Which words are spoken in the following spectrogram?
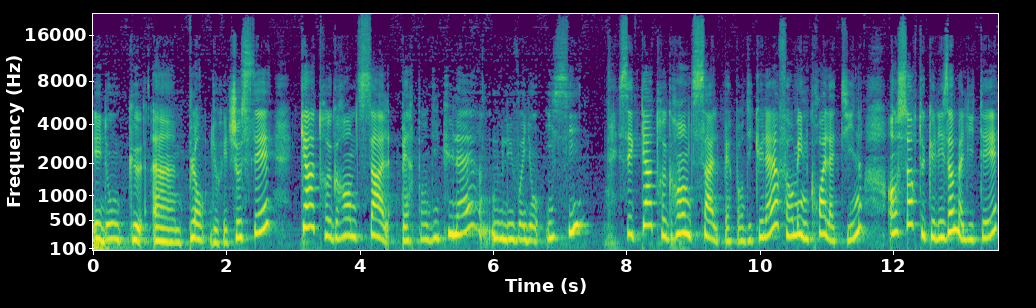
est donc un plan du rez-de-chaussée, quatre grandes salles perpendiculaires, nous les voyons ici, ces quatre grandes salles perpendiculaires formaient une croix latine, en sorte que les hommes alités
